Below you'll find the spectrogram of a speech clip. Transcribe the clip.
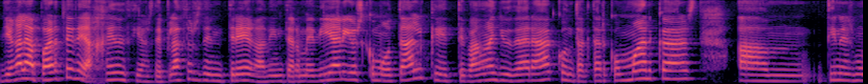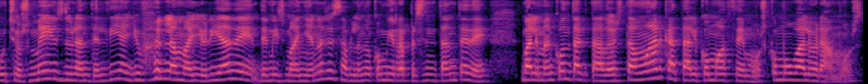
llega la parte de agencias, de plazos de entrega, de intermediarios como tal que te van a ayudar a contactar con marcas, tienes muchos mails durante el día. Yo la mayoría de, mis mañanas es hablando con mi representante de, vale, me han contactado esta marca, tal, ¿cómo hacemos? ¿Cómo valoramos?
